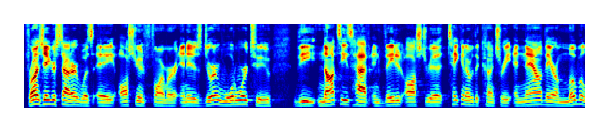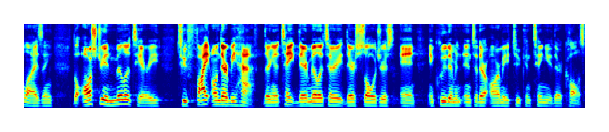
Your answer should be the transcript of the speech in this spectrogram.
Franz Jägerstätter was a Austrian farmer, and it is during World War II. The Nazis have invaded Austria, taken over the country, and now they are mobilizing the Austrian military to fight on their behalf. They're going to take their military, their soldiers, and include them in, into their army to continue their cause.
